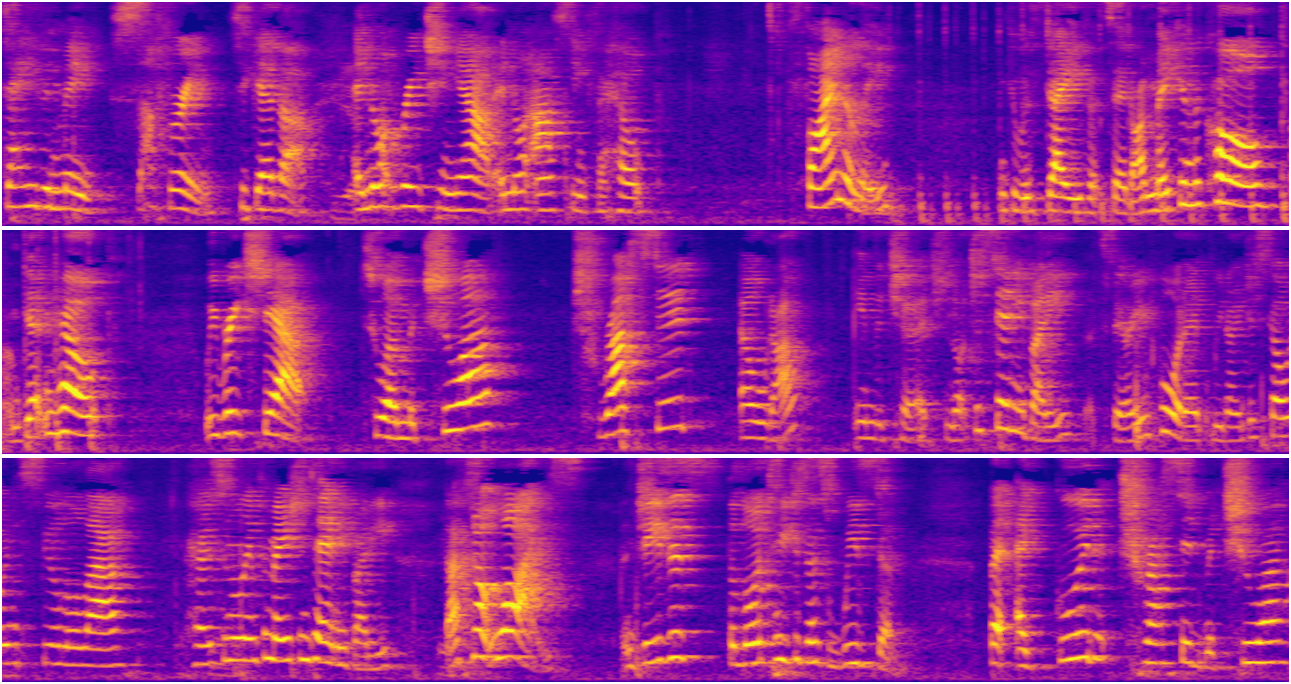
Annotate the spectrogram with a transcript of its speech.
Dave and me suffering together yeah. and not reaching out and not asking for help. Finally, I think it was Dave that said, I'm making the call, I'm getting help. We reached out to a mature, trusted elder in the church, not just anybody, that's very important. We don't just go and spill all our personal information to anybody. That's not wise. And Jesus, the Lord teaches us wisdom. But a good, trusted, mature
